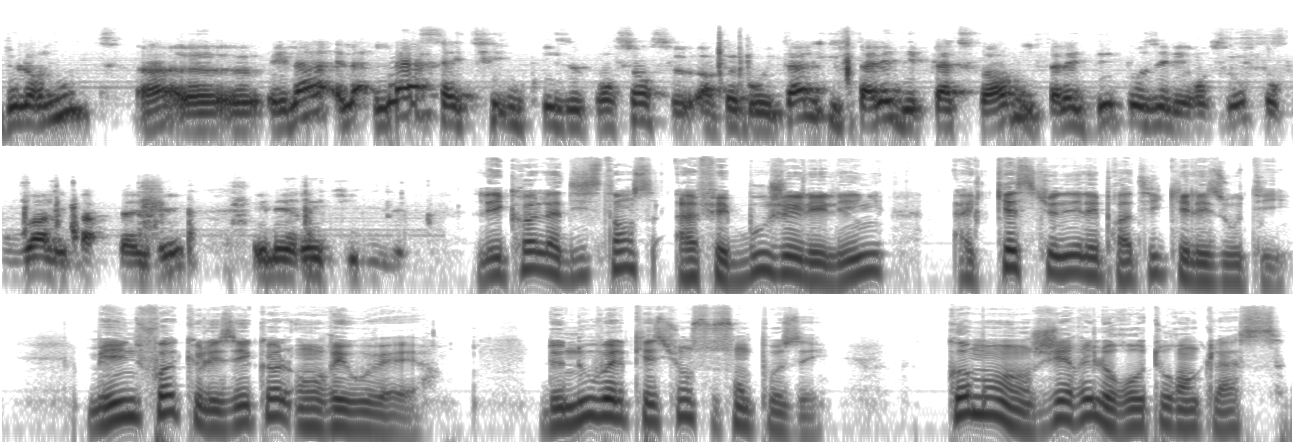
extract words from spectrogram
de, leurs limites. Hein. Euh, et là, là, ça a été une prise de conscience un peu brutale. Il fallait des plateformes, il fallait déposer les ressources pour pouvoir les partager et les réutiliser. L'école à distance a fait bouger les lignes, a questionné les pratiques et les outils. Mais une fois que les écoles ont réouvert, de nouvelles questions se sont posées. Comment gérer le retour en classe?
